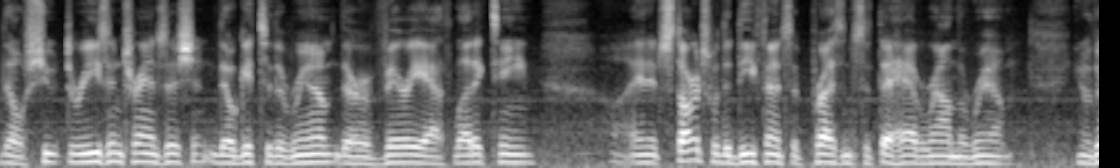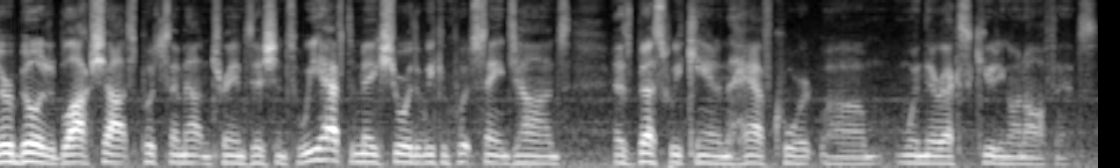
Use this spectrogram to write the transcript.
they'll shoot threes in transition. They'll get to the rim. They're a very athletic team, uh, and it starts with the defensive presence that they have around the rim. You know, their ability to block shots puts them out in transition. So we have to make sure that we can put St. John's as best we can in the half court um, when they're executing on offense.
